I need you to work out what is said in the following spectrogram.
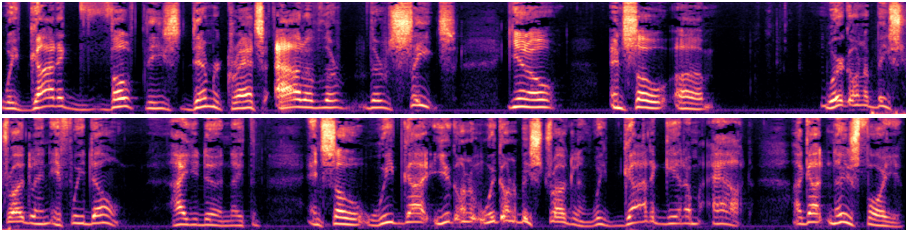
We've got to vote these Democrats out of their their seats, you know, and so um, we're going to be struggling if we don't. How you doing, Nathan? And so we've got you're going to we're going to be struggling. We've got to get them out. I got news for you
